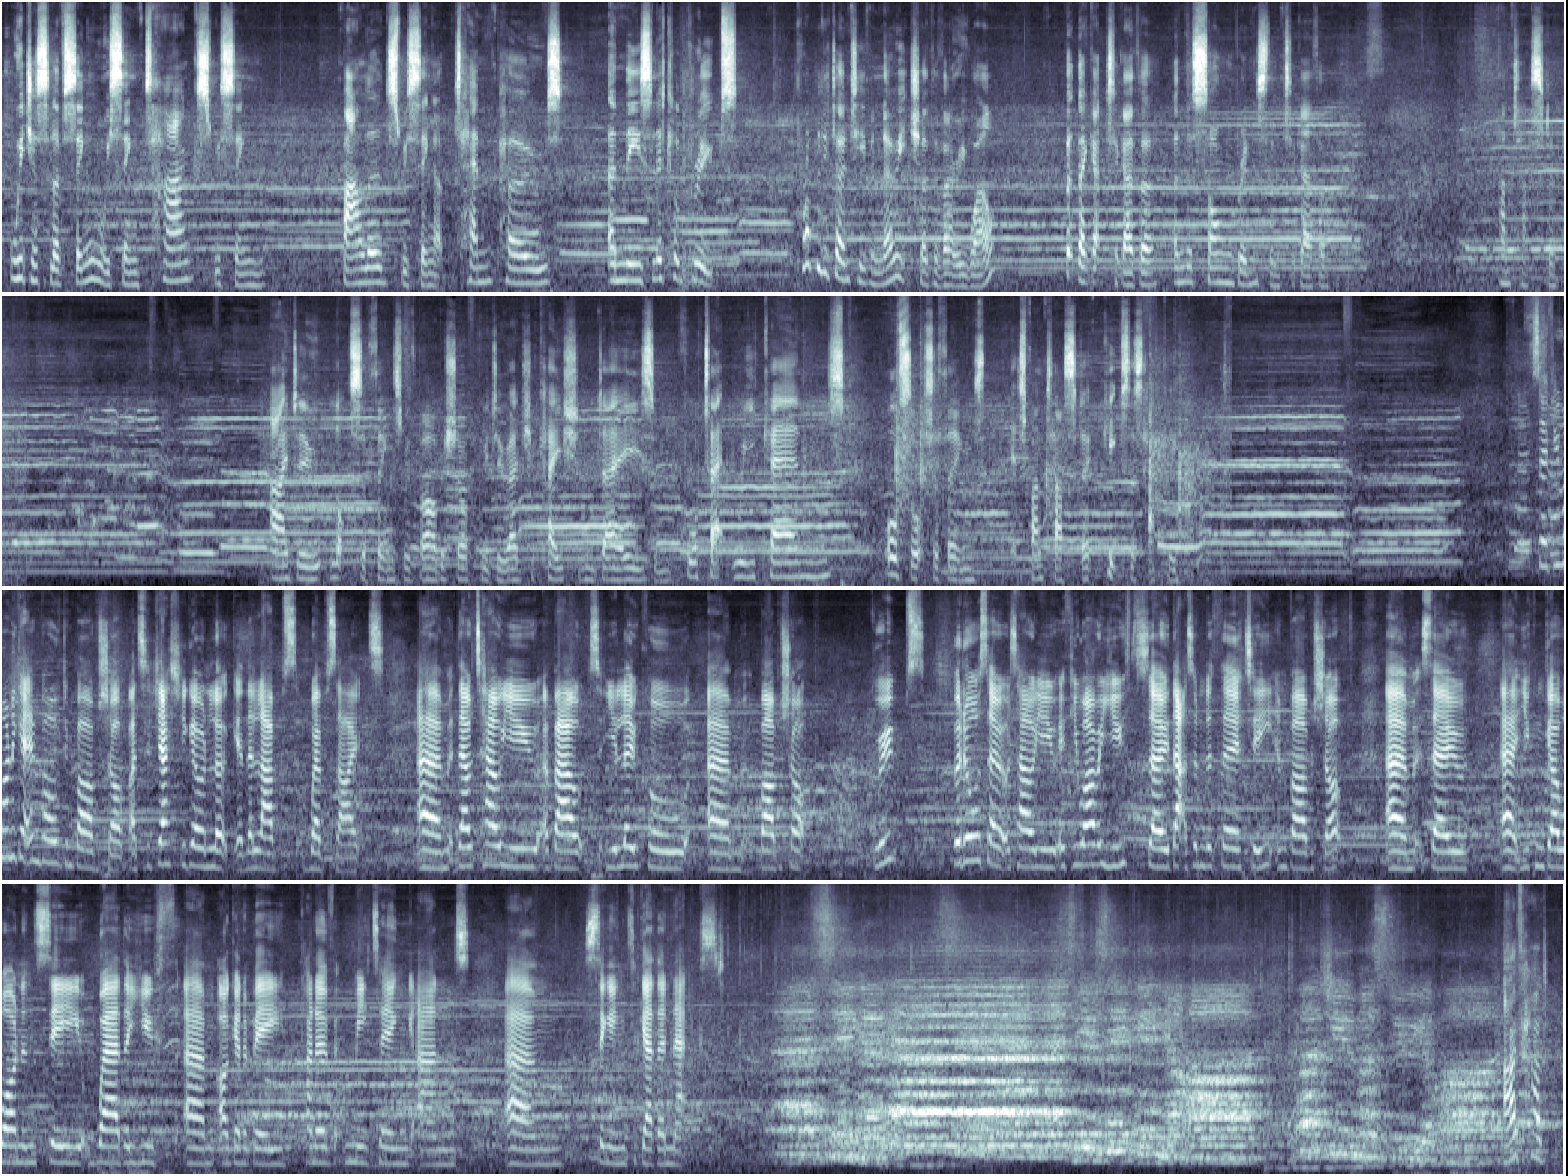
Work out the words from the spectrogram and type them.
We just love singing. We sing tags, we sing ballads, we sing up tempos. And these little groups probably don't even know each other very well, but they get together and the song brings them together. Fantastic. I do lots of things with Barbershop. We do education days and quartet weekends, all sorts of things. It's fantastic, keeps us happy. So if you want to get involved in barbershop, I'd suggest you go and look at the lab's website. Um, they'll tell you about your local um, barbershop groups, but also it will tell you if you are a youth, so that's under 30 in barbershop. Um, so uh, you can go on and see where the youth um, are going to be kind of meeting and um, singing together next. I've had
